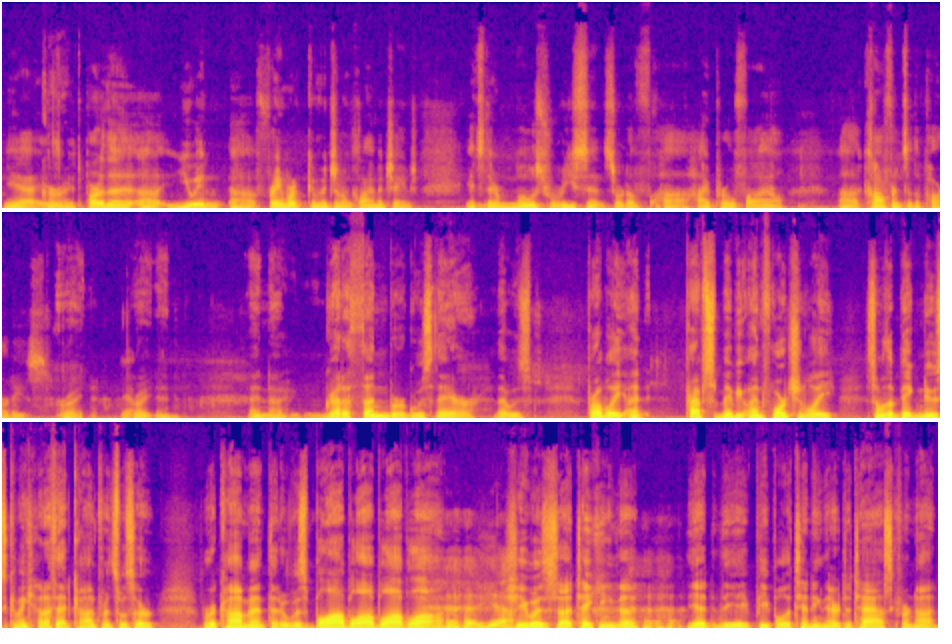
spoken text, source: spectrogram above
Yeah, it's, it's part of the UN uh, uh, Framework Convention on Climate Change it's their most recent sort of uh, high profile uh, conference of the parties. Right, yeah. right. And, and uh, Greta Thunberg was there. That was probably, perhaps maybe unfortunately, some of the big news coming out of that conference was her her comment that it was blah blah blah blah. yeah. She was uh, taking the, the the people attending there to task for not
